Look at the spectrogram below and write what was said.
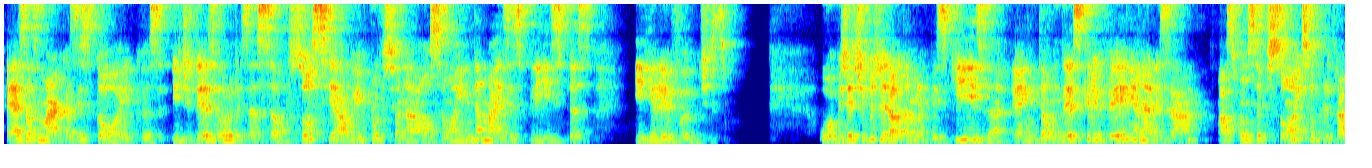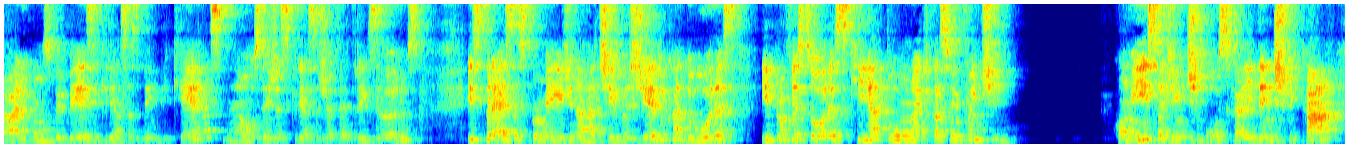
essas marcas históricas e de desvalorização social e profissional são ainda mais explícitas e relevantes. O objetivo geral da minha pesquisa é, então, descrever e analisar as concepções sobre o trabalho com os bebês e crianças bem pequenas, né, ou seja, as crianças de até 3 anos, expressas por meio de narrativas de educadoras e professoras que atuam na educação infantil. Com isso, a gente busca identificar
